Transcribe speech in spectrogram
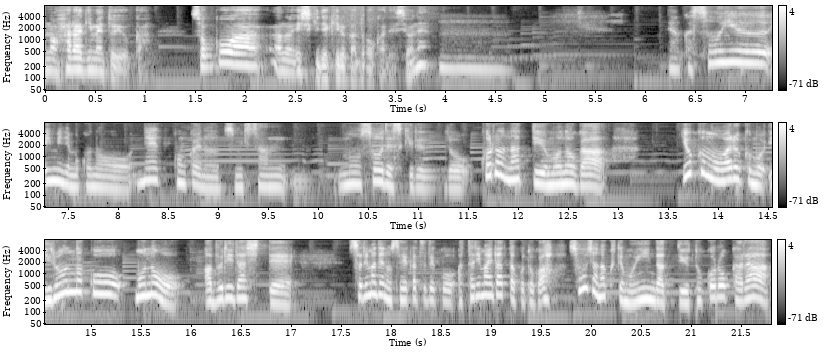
の腹決めというか、そこはあの意識できるかどうかですよね。なんかそういう意味でもこのね今回の積木さんもそうですけれどコロナっていうものが良くも悪くもいろんなこうものをあぶり出してそれまでの生活でこう当たり前だったことがあそうじゃなくてもいいんだっていうところから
